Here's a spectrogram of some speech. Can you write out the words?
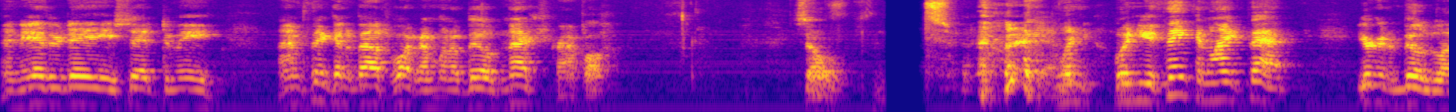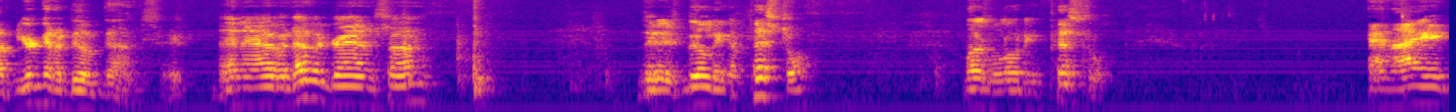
And the other day he said to me, I'm thinking about what I'm going to build next, Grandpa. So when when you're thinking like that, you're going to build you're going to build guns. And I have another grandson that is building a pistol, muzzle-loading pistol. And I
